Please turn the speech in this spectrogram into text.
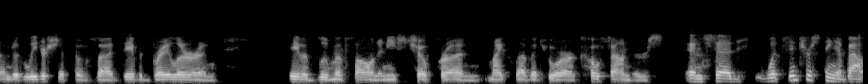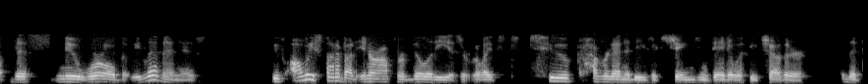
under the leadership of uh, David Brailer and David Blumenthal and Aneesh Chopra and Mike Leavitt, who are our co-founders, and said, what's interesting about this new world that we live in is we've always thought about interoperability as it relates to two covered entities exchanging data with each other that's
